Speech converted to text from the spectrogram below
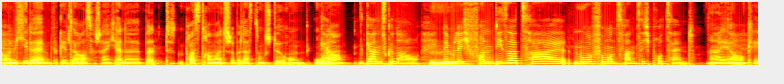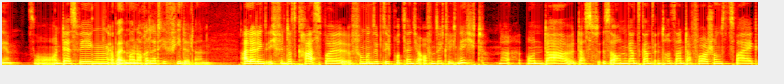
Aber nicht jeder entwickelt daraus wahrscheinlich eine posttraumatische Belastungsstörung, oder? Ga ganz genau. Mhm. Nämlich von dieser Zahl nur 25 Prozent. Ah ja, okay. So, und deswegen. Aber immer noch relativ viele dann. Allerdings, ich finde das krass, weil 75 Prozent ja offensichtlich nicht. Ne? Und da, das ist auch ein ganz, ganz interessanter Forschungszweig.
